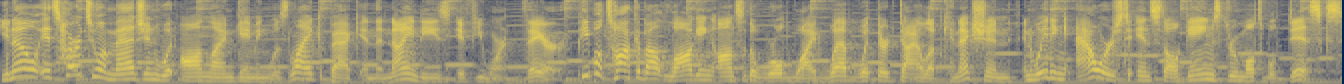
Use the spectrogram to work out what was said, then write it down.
You know, it's hard to imagine what online gaming was like back in the 90s if you weren't there. People talk about logging onto the World Wide Web with their dial up connection and waiting hours to install games through multiple disks,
